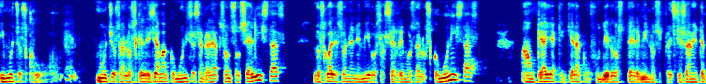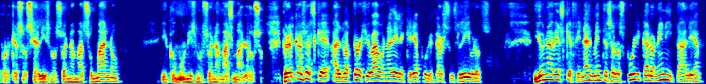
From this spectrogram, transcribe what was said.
y muchos muchos a los que les llaman comunistas en realidad son socialistas, los cuales son enemigos acérrimos de los comunistas, aunque haya quien quiera confundir los términos precisamente porque socialismo suena más humano y comunismo suena más maloso. Pero el caso es que al doctor Chivago nadie le quería publicar sus libros y una vez que finalmente se los publicaron en Italia,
